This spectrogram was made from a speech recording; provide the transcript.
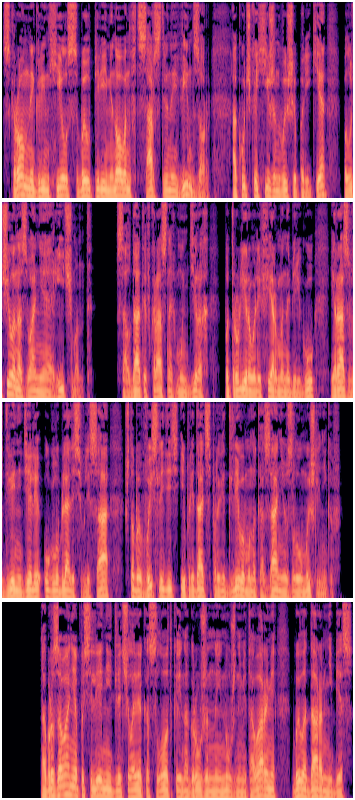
скромный Грин-Хиллз был переименован в царственный Виндзор, а кучка хижин выше по реке получила название Ричмонд. Солдаты в красных мундирах патрулировали фермы на берегу и раз в две недели углублялись в леса, чтобы выследить и придать справедливому наказанию злоумышленников. Образование поселений для человека с лодкой, нагруженной нужными товарами, было даром небес.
